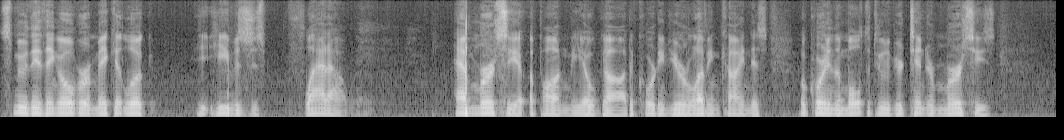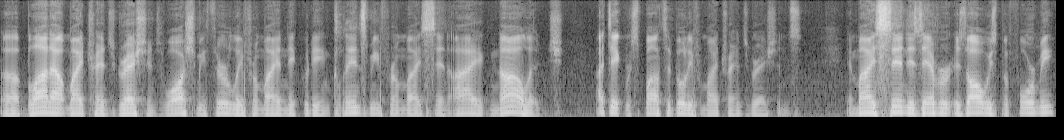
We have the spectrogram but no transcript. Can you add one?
smooth anything over or make it look, he, he was just flat out with it. Have mercy upon me, O God, according to your loving kindness, according to the multitude of your tender mercies. Uh, blot out my transgressions. Wash me thoroughly from my iniquity and cleanse me from my sin. I acknowledge, I take responsibility for my transgressions and my sin is ever is always before me.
